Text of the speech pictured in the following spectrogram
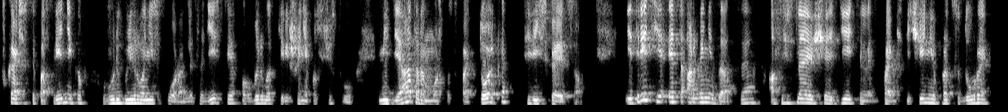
в качестве посредников в урегулировании спора для содействия в выработке решения по существу. Медиатором может выступать только физическое лицо. И третье – это организация, осуществляющая деятельность по обеспечению процедуры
